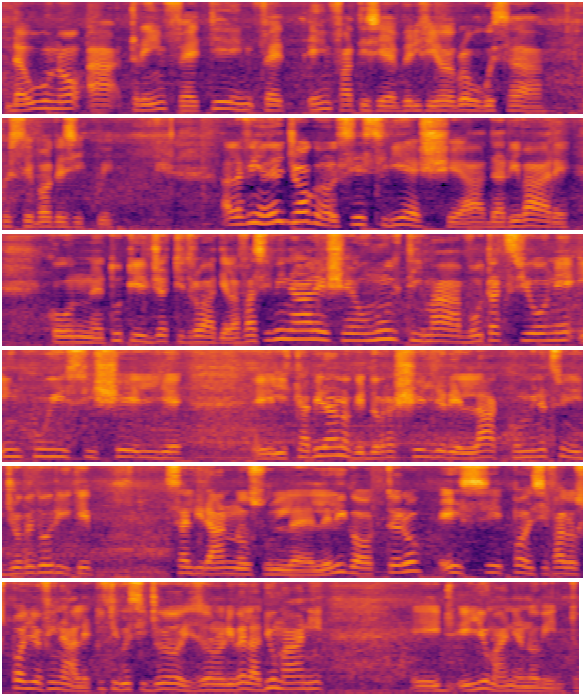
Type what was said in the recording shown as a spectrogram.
da uno a tre infetti e, infatti si è verificata proprio questa, questa ipotesi qui. Alla fine del gioco, se si riesce ad arrivare con tutti gli oggetti trovati alla fase finale, c'è un'ultima votazione in cui si sceglie eh, il capitano che dovrà scegliere la combinazione di giocatori che saliranno sull'elicottero e se poi si fa lo spoglio finale tutti questi giocatori si sono rivelati umani e gli umani hanno vinto.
